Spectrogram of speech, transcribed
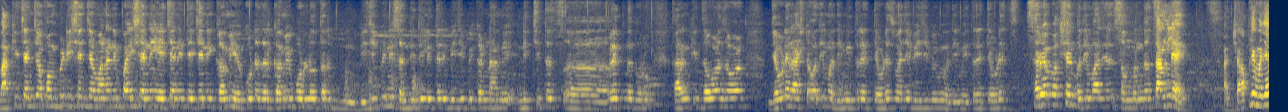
बाकीच्यांच्या कॉम्पिटिशनच्या मानाने पैशाने याच्याने त्याच्याने कमी आहे. कुठं जर कमी पडलो तर बीजेपीने संधी दिली तरी बीजेपीकडनं आम्ही निश्चितच प्रयत्न करू. कारण की जवळजवळ जेवढे राष्ट्रवादीमध्ये मित्र आहेत तेवढेच माझे बीजेपी मध्ये मित्र आहेत तेवढेच सर्व पक्षांमध्ये माझे संबंध चांगले आहेत. अच्छा आपली म्हणजे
